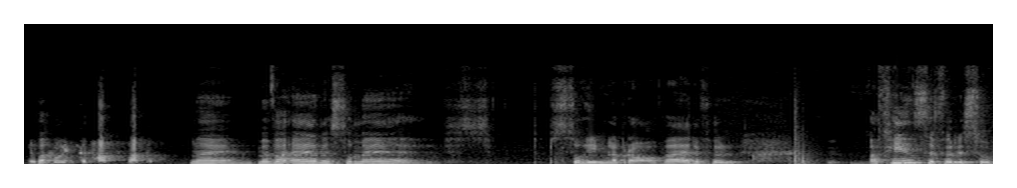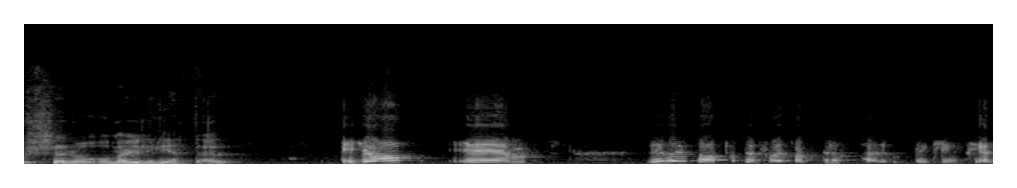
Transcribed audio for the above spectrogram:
Det Va- får vi inte fastna på. Nej, men vad är det som är så himla bra? Vad är det för, vad finns det för resurser och, och möjligheter? Ja, ehm, vi har ju startat en företagsgrupp här uppe i Klimpfjäll.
